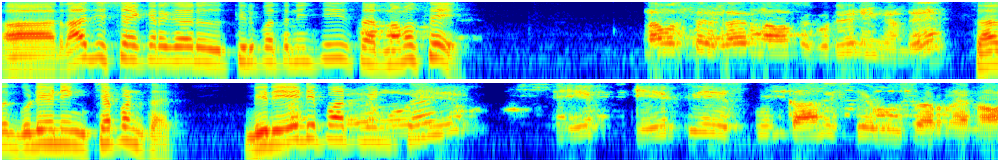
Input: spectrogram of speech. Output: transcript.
ఆ, రాజశేఖర్ గారు తిరుపతి నుంచి. సార్ నమస్తే. నమస్తే సార్ నమస్తే. గుడ్ ఈవినింగ్ అండి. సార్ గుడ్ ఈవినింగ్ చెప్పండి సార్. మీరు ఏ department sir? APSP constable sir నేను.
